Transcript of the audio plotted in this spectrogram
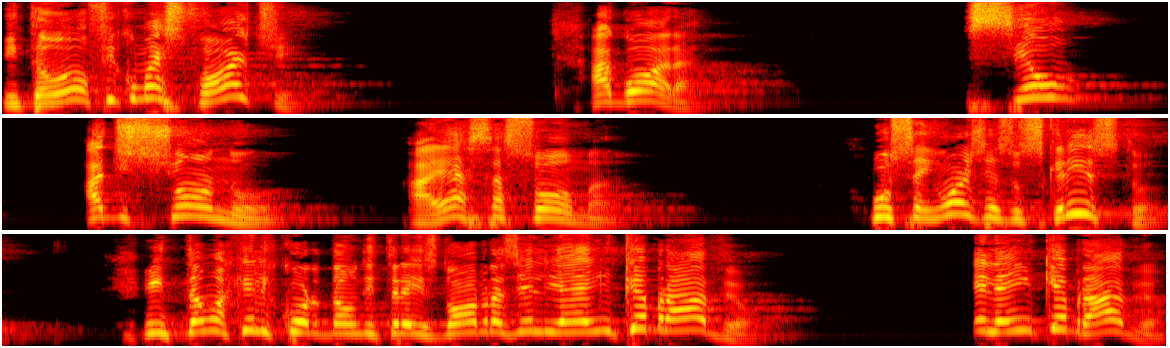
Então eu fico mais forte. Agora, se eu adiciono a essa soma o Senhor Jesus Cristo, então aquele cordão de três dobras ele é inquebrável. Ele é inquebrável.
